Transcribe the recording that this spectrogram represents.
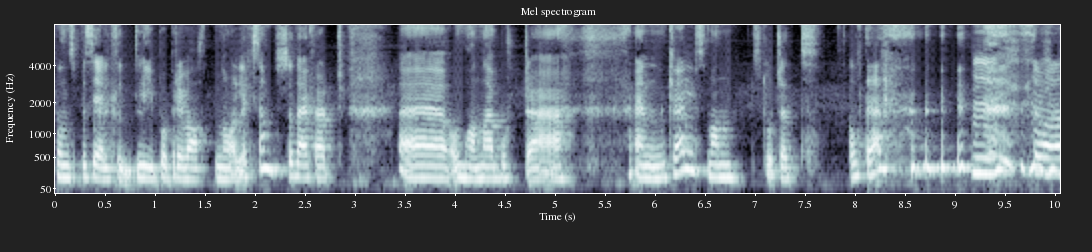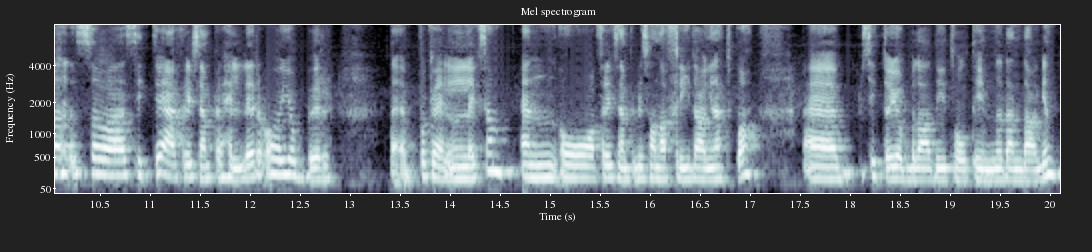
sånn spesielt liv på privaten nå, liksom. Så det er klart, eh, om han er borte en kveld, som han stort sett alltid er, så, så sitter jo jeg eksempel heller og jobber eh, på kvelden, liksom, enn å eksempel hvis han har fri dagen etterpå, eh, sitte og jobbe da de tolv timene den dagen.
